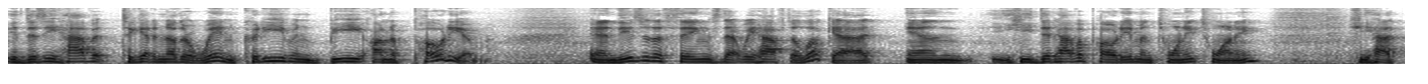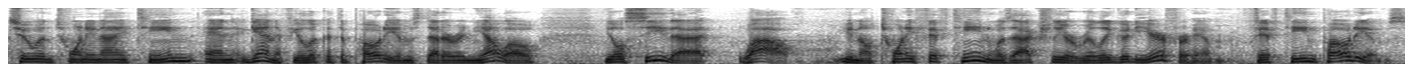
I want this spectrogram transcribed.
Does he have it to get another win? Could he even be on a podium? And these are the things that we have to look at. And he did have a podium in 2020. He had two in 2019. And again, if you look at the podiums that are in yellow, you'll see that, wow, you know, 2015 was actually a really good year for him 15 podiums.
